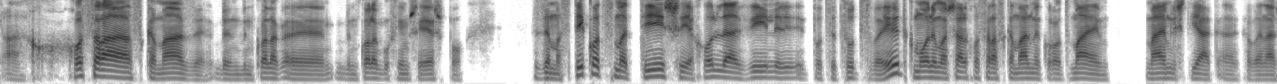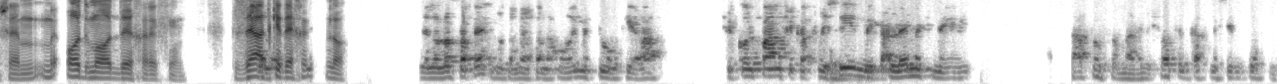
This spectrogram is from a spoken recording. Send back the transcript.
שהחוסר ההסכמה הזה בין, בין, כל, אה, בין כל הגופים שיש פה, זה מספיק עוצמתי שיכול להביא להתפוצצות צבאית, כמו למשל חוסר הסכמה על מקורות מים, מים לשתייה הכוונה, שהם מאוד מאוד חריפים. זה עד לא. כדי... לא. זה ללא ספק, זאת אומרת, אנחנו רואים את טורקיה, שכל פעם שקפריסין מתעלמת מסטטוס או מהדרישות של קפריסין טורקית,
